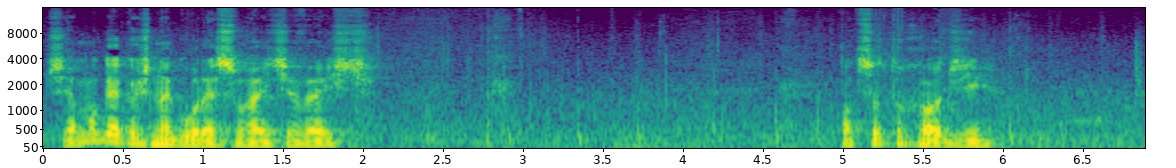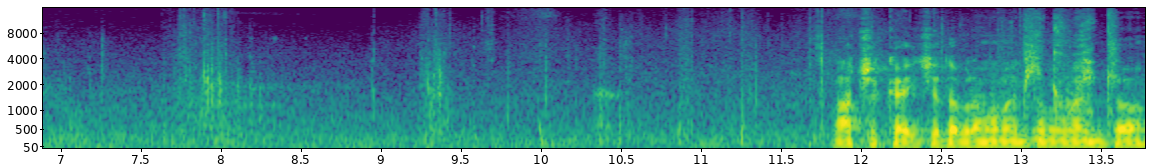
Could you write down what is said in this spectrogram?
Czy ja mogę jakoś na górę, słuchajcie, wejść? O co tu chodzi? A czekajcie, dobra, momento, momento.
